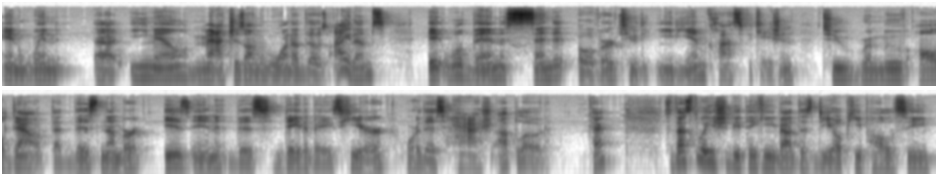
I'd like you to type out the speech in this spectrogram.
And when uh, email matches on one of those items, it will then send it over to the EDM classification to remove all doubt that this number is in this database here or this hash upload. Okay. So that's the way you should be thinking about this DLP policy,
